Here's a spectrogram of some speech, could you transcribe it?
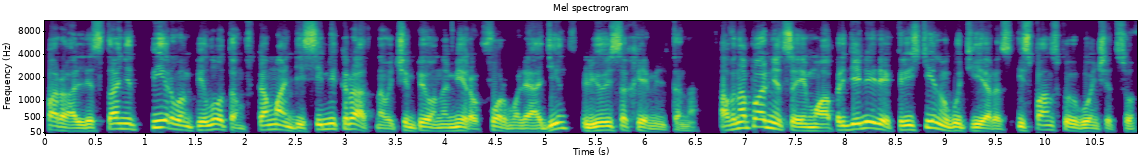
по ралли станет первым пилотом в команде семикратного чемпиона мира в Формуле-1 Льюиса Хэмилтона. А в напарнице ему определили Кристину Гутьеррес, испанскую гонщицу.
